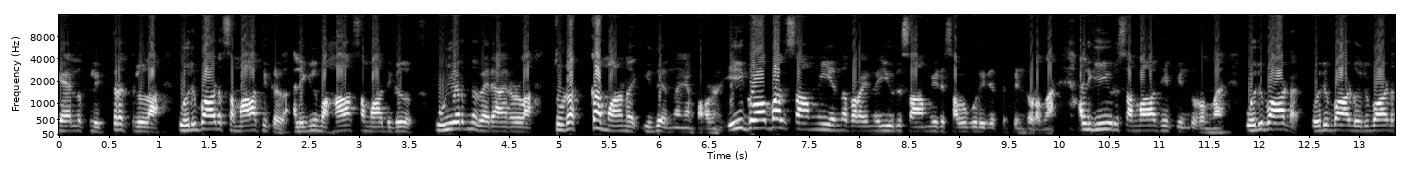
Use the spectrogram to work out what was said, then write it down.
കേരളത്തിൽ ഇത്തരത്തിലുള്ള ഒരുപാട് സമാധികൾ അല്ലെങ്കിൽ മഹാസമാധികൾ ഉയർന്നു വരാനുള്ള തുടക്കമാണ് ഇത് എന്ന് ഞാൻ പറഞ്ഞത്. ഈ ഗോപാൽ സ്വാമി എന്ന് പറയുന്ന ഈ ഒരു സ്വാമിയുടെ ശവകുടീരത്തെ പിന്തുടർന്ന് അല്ലെങ്കിൽ ഈ ഒരു സമാധിയെ പിന്തുടർന്ന് ഒരുപാട് ഒരുപാട് ഒരുപാട്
